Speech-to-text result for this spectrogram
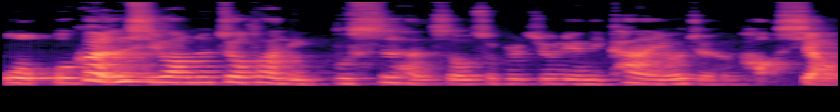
我我个人是希望，就就算你不是很熟 Super Junior，你看了也会觉得很好笑。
